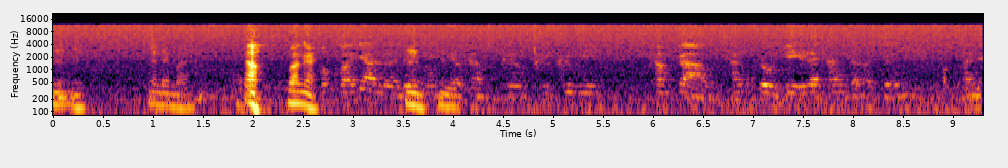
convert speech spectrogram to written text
อืมนั่นได้มาอ้าวว่าไงผมขออนุญาตเลยเดียวครับคือคือคือมีคำกล่าวทั้งโจมตีและทั้งสรรเสริญใน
